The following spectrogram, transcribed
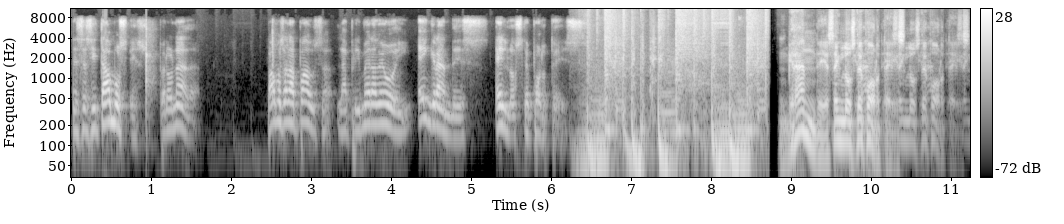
Necesitamos eso, pero nada. Vamos a la pausa, la primera de hoy en Grandes en los Deportes. Grandes en los Deportes. En los Deportes.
